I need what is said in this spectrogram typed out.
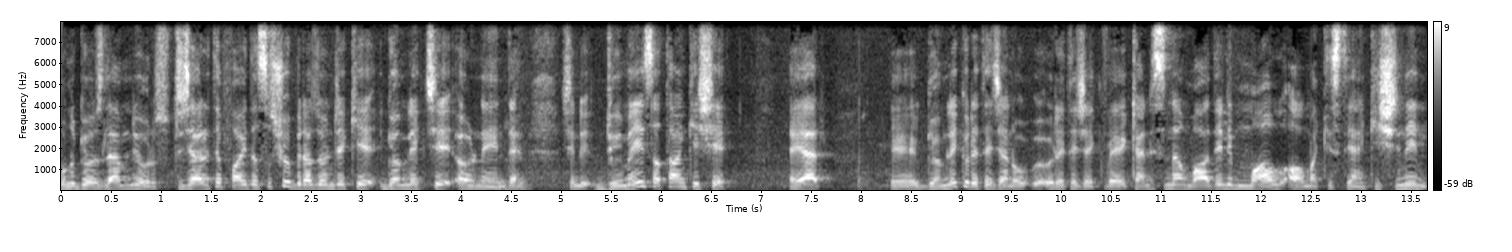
bunu gözlemliyoruz. Ticarete faydası şu biraz önceki gömlekçi örneğinde. Şimdi düğmeyi satan kişi eğer e, gömlek üreteceğin, üretecek ve kendisinden vadeli mal almak isteyen kişinin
